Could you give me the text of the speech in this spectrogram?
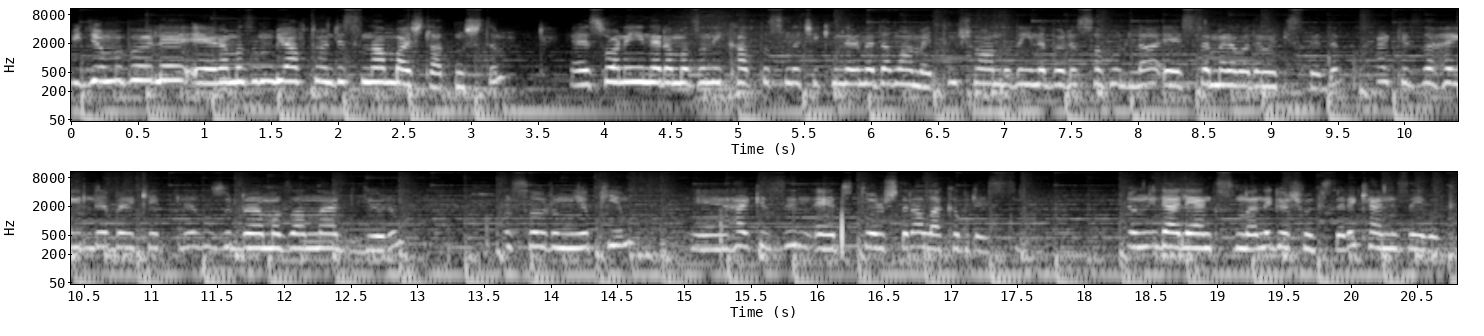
Videomu böyle e, Ramazan'ın bir hafta öncesinden başlatmıştım. E, sonra yine Ramazan'ın ilk haftasında çekimlerime devam ettim. Şu anda da yine böyle sahurla e, size merhaba demek istedim. Herkese hayırlı, bereketli, huzurlu Ramazanlar diliyorum. Sahurumu yapayım. E, herkesin e, tuttuğu oruçları Allah kabul etsin. Videonun ilerleyen kısımlarında görüşmek üzere. Kendinize iyi bakın.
